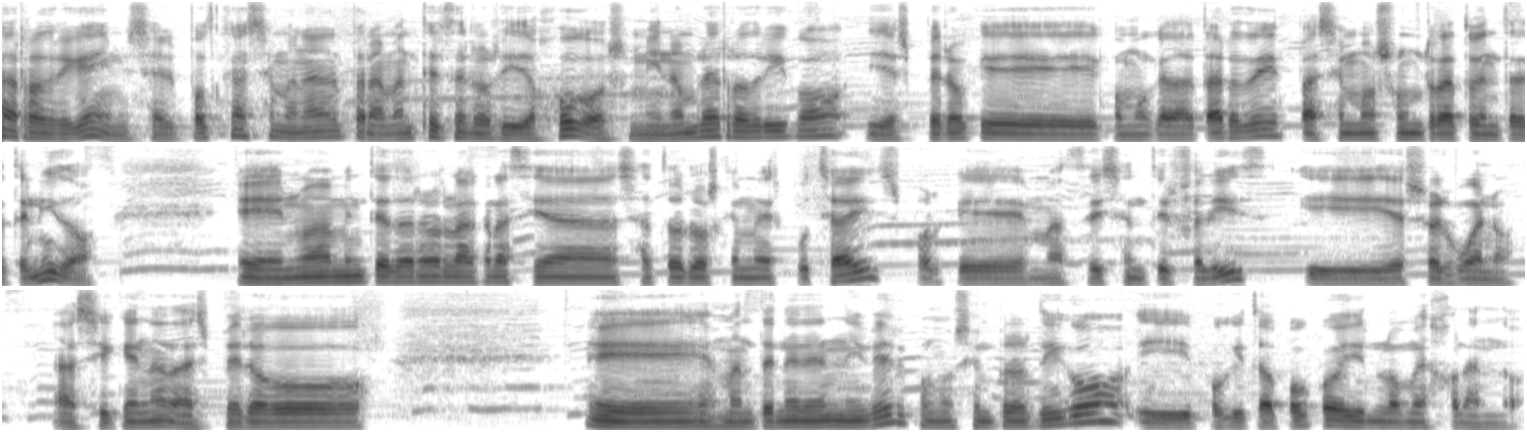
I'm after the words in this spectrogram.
a Rodri Games, el podcast semanal para amantes de los videojuegos. Mi nombre es Rodrigo y espero que, como cada tarde, pasemos un rato entretenido. Eh, nuevamente daros las gracias a todos los que me escucháis porque me hacéis sentir feliz y eso es bueno. Así que nada, espero eh, mantener el nivel, como siempre os digo, y poquito a poco irlo mejorando.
